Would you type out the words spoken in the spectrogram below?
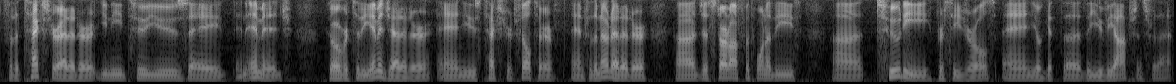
for the texture editor, you need to use a, an image, go over to the image editor and use textured filter. And for the node editor, uh, just start off with one of these uh, 2D procedurals and you'll get the, the UV options for that.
